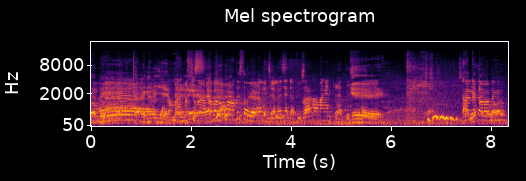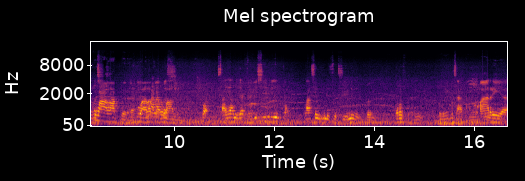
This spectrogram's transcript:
Oh, iya. Ini ya. Mas apa otomatis toh ya? tapi jalannya nggak bisa Bisa mangan gratis. Saya caranya itu kualat ya. Kualat karo wali. kok saya lihat dari sini kok langsung menuju sini Bang. terus dari kemudian saya tanya Mari ya.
